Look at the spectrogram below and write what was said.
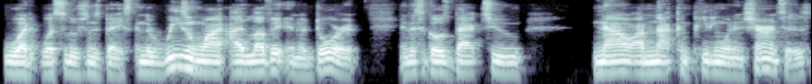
what what solutions based. And the reason why i love it and adore it and this goes back to now i'm not competing with insurances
